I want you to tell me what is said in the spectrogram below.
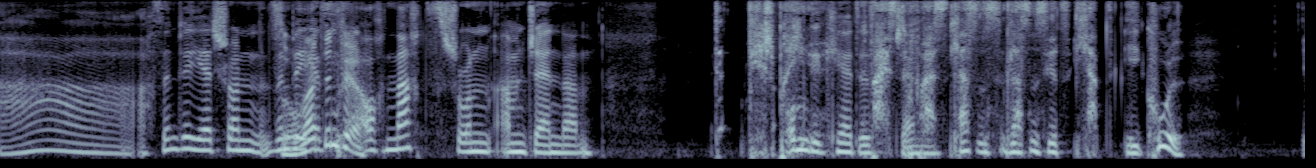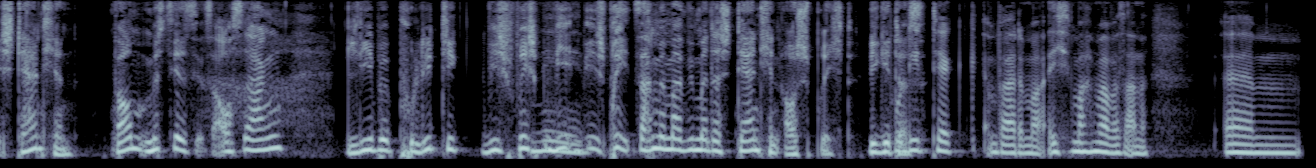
Ah, ach, sind wir jetzt schon, sind so wir jetzt sind wir. auch nachts schon am Gendern? Wir sprechen. Umgekehrt ist. Weißt du was? Lass uns, lass uns jetzt, ich hab, eh, cool. Sternchen. Warum müsst ihr das jetzt auch sagen? Liebe Politik, wie spricht, nee. wie, wie spricht, sag mir mal, wie man das Sternchen ausspricht. Wie geht Politik, das? warte mal, ich mach mal was anderes. Ähm,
